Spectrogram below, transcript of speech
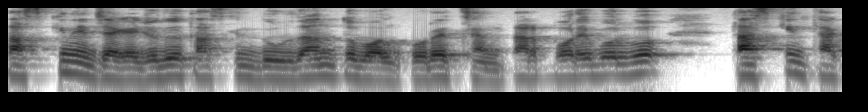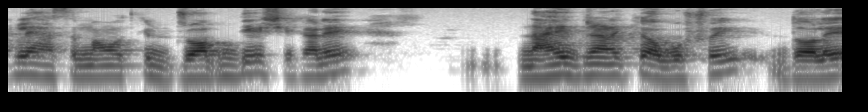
তাসকিনের জায়গায়, যদিও তাসকিন দুর্দান্ত বল করেছেন। তারপরে বলব, তাস্কিন থাকলে হাসান মাহমুদকে ড্রপ দিয়ে সেখানে নাহিদ রানাকে অবশ্যই দলে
